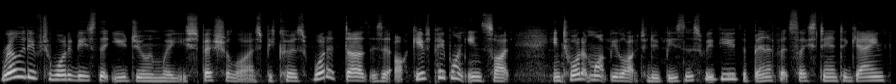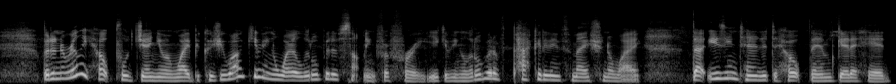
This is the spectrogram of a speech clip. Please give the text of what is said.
relative to what it is that you do and where you specialize. Because what it does is it gives people an insight into what it might be like to do business with you, the benefits they stand to gain, but in a really helpful, genuine way because you are giving away a little bit of something for free. You're giving a little bit of packet of information away that is intended to help them get ahead,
